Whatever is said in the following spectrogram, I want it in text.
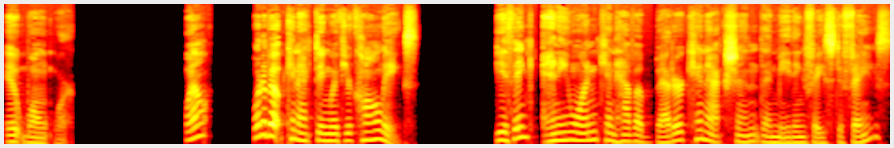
it won't work. Well what about connecting with your colleagues? Do you think anyone can have a better connection than meeting face to face?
